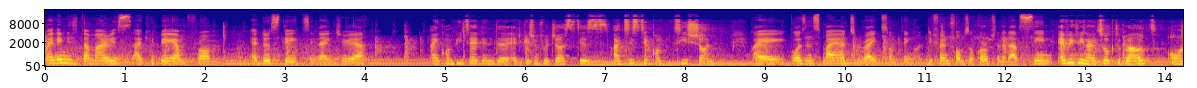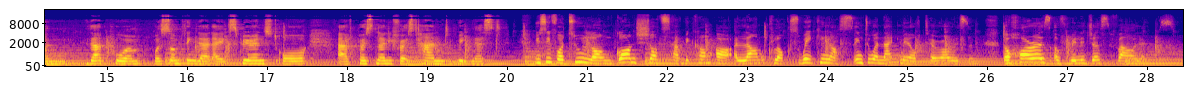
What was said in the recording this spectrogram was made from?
My name is Damaris Akhigbe. I'm from Edo State in Nigeria. I competed in the Education for Justice artistic competition. I was inspired to write something on different forms of corruption that I've seen. Everything I talked about on that poem was something that I experienced or I've personally firsthand witnessed. You see, for too long, gunshots have become our alarm clocks, waking us into a nightmare of terrorism, the horrors of religious violence.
